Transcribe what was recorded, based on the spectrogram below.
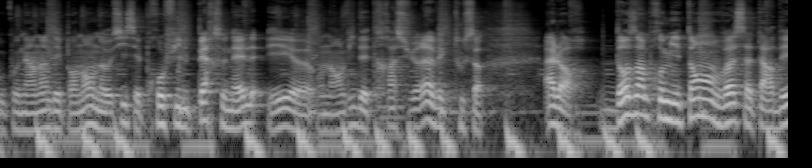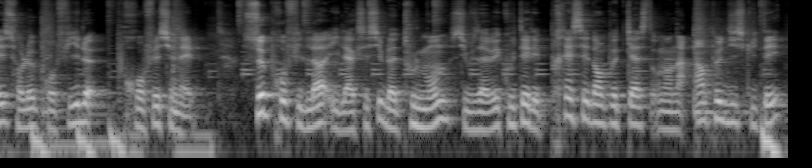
ou qu'on est un indépendant, on a aussi ses profils personnels, et on a envie d'être rassuré avec tout ça. Alors, dans un premier temps, on va s'attarder sur le profil professionnel. Ce profil-là, il est accessible à tout le monde. Si vous avez écouté les précédents podcasts, on en a un peu discuté.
